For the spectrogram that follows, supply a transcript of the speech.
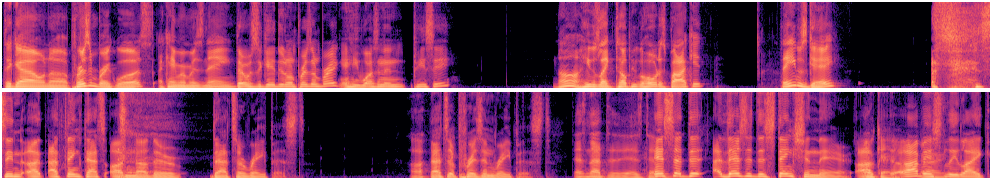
the guy on uh, Prison Break was I can't remember his name. there was a gay dude on prison break and he wasn't in PC. No, he was like tell people hold his pocket. He was gay. See, I, I think that's another that's a rapist. That's a prison rapist. That's not the. That's It's a di- there's a distinction there. Uh, Okay, obviously, like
